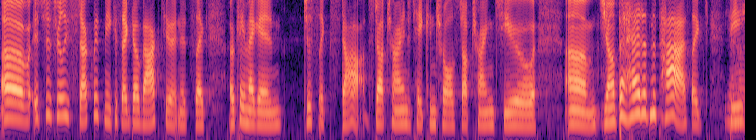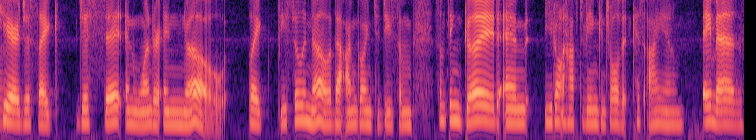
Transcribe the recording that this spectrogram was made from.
um it's just really stuck with me because I go back to it and it's like, "Okay, Megan, just like stop. Stop trying to take control. Stop trying to um, jump ahead of the path. Like be here, just like just sit and wonder and know, like be still and know that I'm going to do some something good, and you don't have to be in control of it because I am. Amen.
